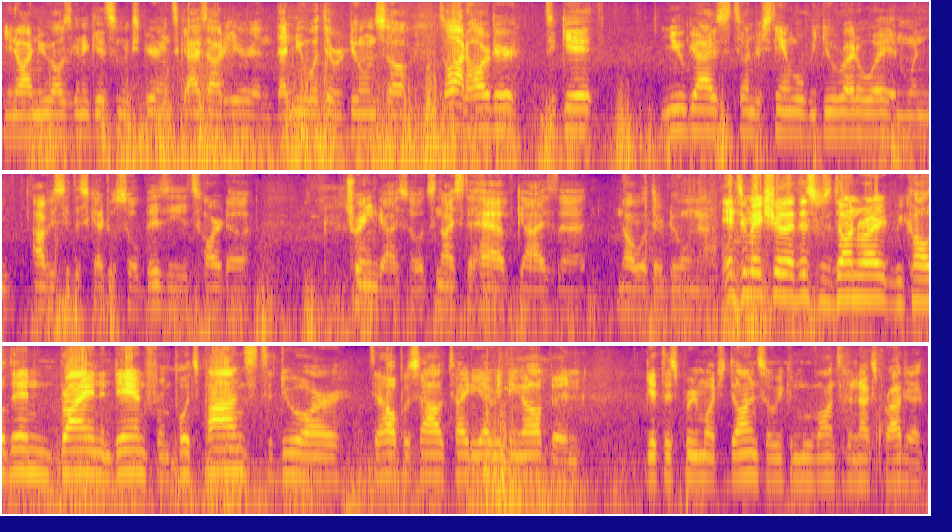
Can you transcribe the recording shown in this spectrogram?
You know, I knew I was going to get some experienced guys out here and that knew what they were doing. So it's a lot harder to get new guys to understand what we do right away. And when obviously the schedule's so busy, it's hard to train guys. So it's nice to have guys that know what they're doing now. And to make sure that this was done right, we called in Brian and Dan from Puts Ponds to do our to help us out, tidy everything up, and get this pretty much done so we can move on to the next project.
